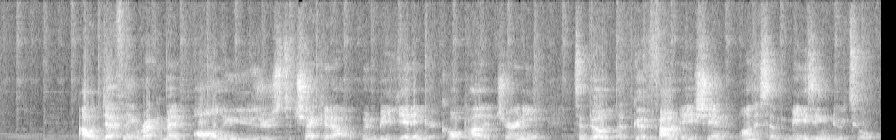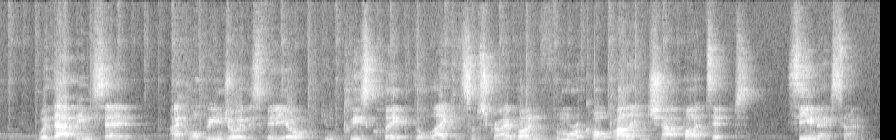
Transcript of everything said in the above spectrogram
I would definitely recommend all new users to check it out when beginning your Copilot journey to build a good foundation on this amazing new tool. With that being said, I hope you enjoyed this video and please click the like and subscribe button for more Copilot and chatbot tips. See you next time.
